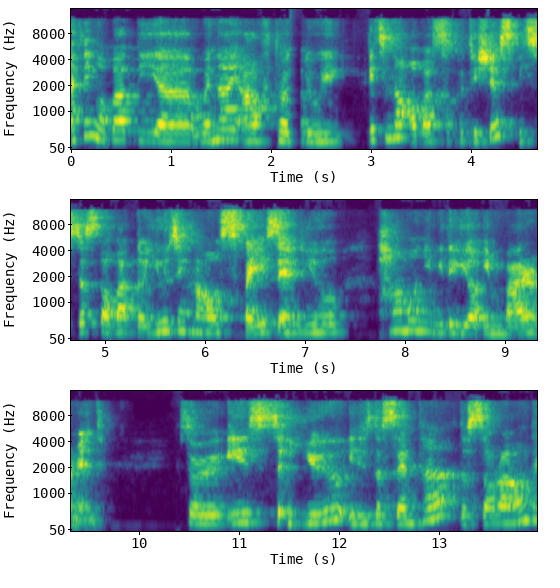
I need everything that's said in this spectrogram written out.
I think about the, uh, when I, after doing, it's not about superstitious, it's just about the using house space and you harmony with your environment. So is you is the center, the surround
